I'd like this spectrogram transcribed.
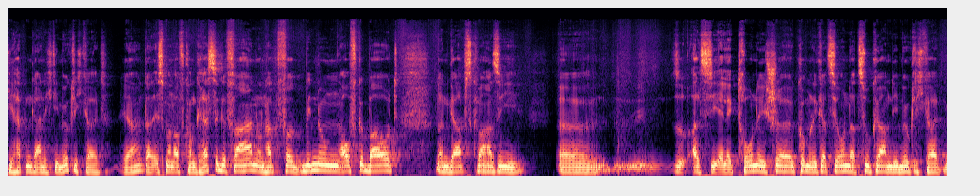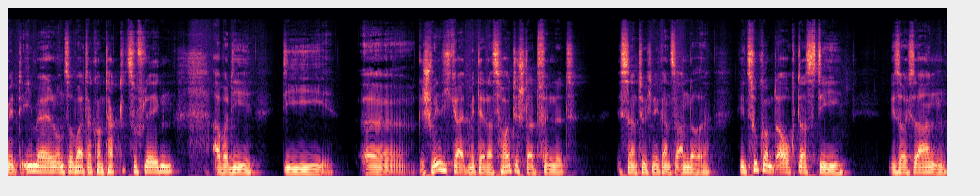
die hatten gar nicht die Möglichkeit. Ja, dann ist man auf Kongresse gefahren und hat Verbindungen aufgebaut. Dann gab es quasi, äh, so als die elektronische Kommunikation dazu kam, die Möglichkeit mit E-Mail und so weiter Kontakte zu pflegen. Aber die, die äh, Geschwindigkeit, mit der das heute stattfindet, ist natürlich eine ganz andere. Hinzu kommt auch, dass die, wie soll ich sagen,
